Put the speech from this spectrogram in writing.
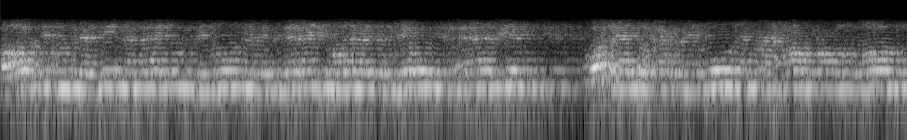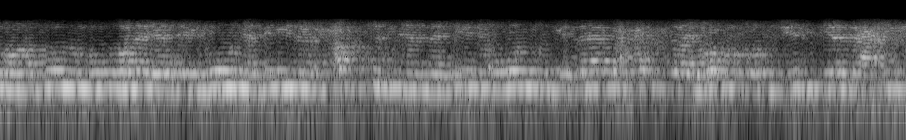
قاتلوا الذين لا يؤمنون بالله ولا باليوم الآخر ولا يحرمون ما حرم الله ورسوله ولا يدينون دين الحق من الذين أوتوا الكتاب حتى يعطوا الجزية عن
